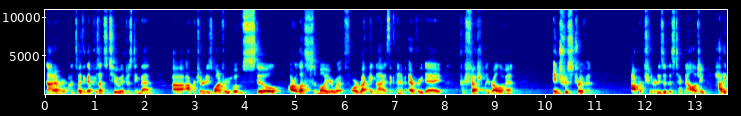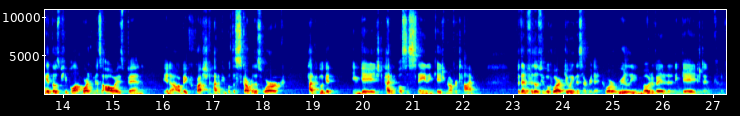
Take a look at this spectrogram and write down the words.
not everyone. And so I think that presents two interesting then uh, opportunities. One, for people who still are less familiar with or recognize the kind of everyday professionally relevant, interest-driven opportunities of this technology, how to get those people on board. I think that's always been, you know, a big question. How do people discover this work? How do people get engaged? How do people sustain engagement over time? But then for those people who are doing this every day, who are really motivated and engaged and kind of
